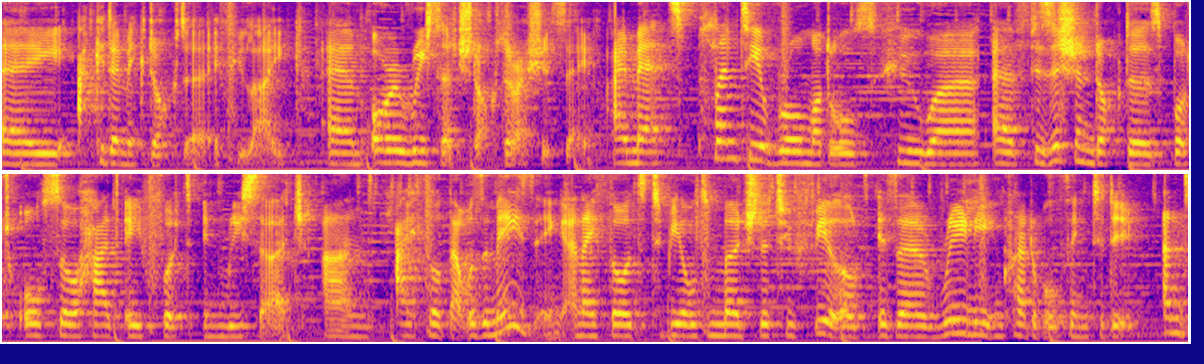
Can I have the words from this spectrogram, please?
a academic doctor, if you like, um, or a research doctor, I should say. I met plenty of role models who were uh, physician doctors, but also had a foot in research and I thought that was amazing and I thought to be able to merge the two fields is a really incredible thing to do. And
